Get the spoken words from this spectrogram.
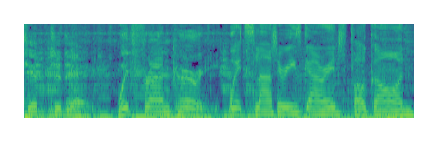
Tip today with Fran Curry. With Slattery's Garage, Puckane.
